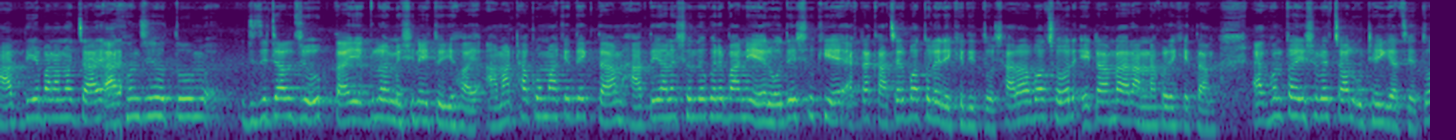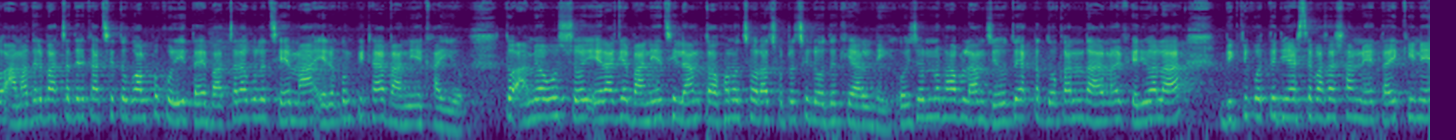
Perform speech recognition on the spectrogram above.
হাত দিয়ে বানানো যায়। এখন যেহেতু ডিজিটাল যুগ, তাই এগুলো মেশিনেই তৈরি হয়। আমার ঠাকুমাকে দেখতাম হাতে অনেক সুন্দর করে বানিয়ে রোদে শুকিয়ে একটা কাচের বোতলে রেখে দিত। সারা বছর এটা আমরা রান্না করে খেতাম। এখন তো এসবের চল উঠেই গেছে। তো আমাদের বাচ্চাদের কাছে তো গল্প করি, তাই বাচ্চারা বলেছে, মা, এরকম পিঠা বানিয়ে খাইও। তো আমি অবশ্য এর আগে বানিয়েছিলাম তখন হচ্ছে ওরা ছোটো ছিল, ওদের খেয়াল নেই। ওই জন্য ভাবলাম, যেহেতু একটা দোকানদার মানে ফেরিওয়ালা বিক্রি করতে নিয়ে আসছে বাসার সামনে, তাই কিনে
